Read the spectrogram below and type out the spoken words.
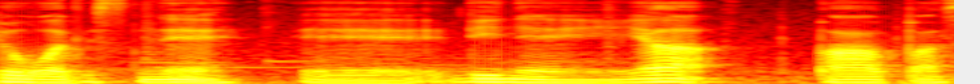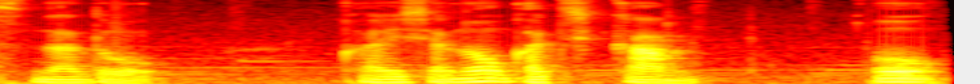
今日はですね、えー、理念やパーパスなど会社の価値観を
